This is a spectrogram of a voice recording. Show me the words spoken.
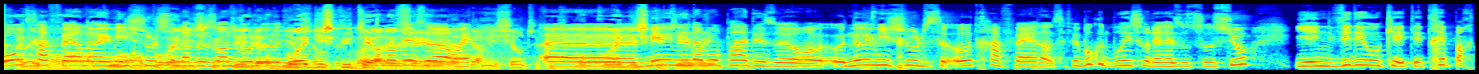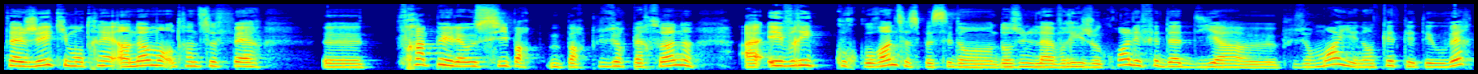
Autre affaire, Noémie Schulz, on a besoin de discuter vos la On pourrait discuter, en pendant des heures, la ouais. Euh, pourrait mais discuter, nous oui. n'avons pas des heures. Euh, Noémie Schulz, autre affaire. Ça fait beaucoup de bruit sur les réseaux sociaux. Il y a une vidéo qui a été très partagée qui montrait un homme en train de se faire euh, frapper là aussi par, par plusieurs personnes à Évry-Courcouronne. Ça se passait dans, dans une laverie, je crois. Les faits datent d'il y a euh, plusieurs mois. Il y a une enquête qui a été ouverte.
